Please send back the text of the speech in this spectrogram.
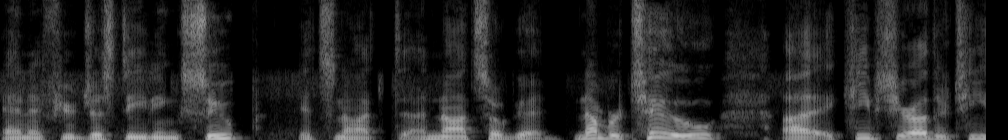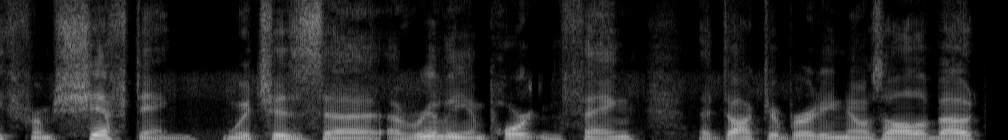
and if you're just eating soup, it's not uh, not so good. Number two, uh, it keeps your other teeth from shifting, which is uh, a really important thing that Dr. Birdi knows all about.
